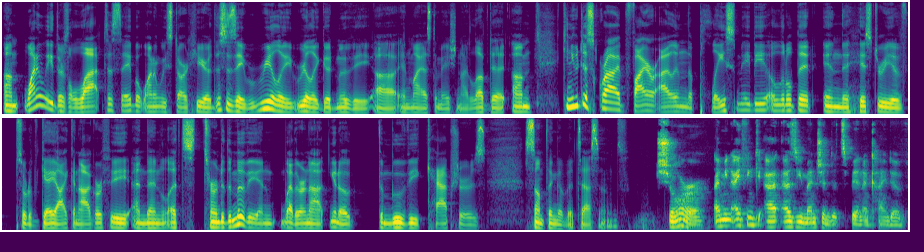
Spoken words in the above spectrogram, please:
Um, why don't we? There's a lot to say, but why don't we start here? This is a really, really good movie, uh, in my estimation. I loved it. Um, can you describe Fire Island, the place, maybe a little bit in the history of sort of gay iconography, and then let's turn to the movie and whether or not you know the movie captures something of its essence. Sure. I mean, I think as you mentioned, it's been a kind of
